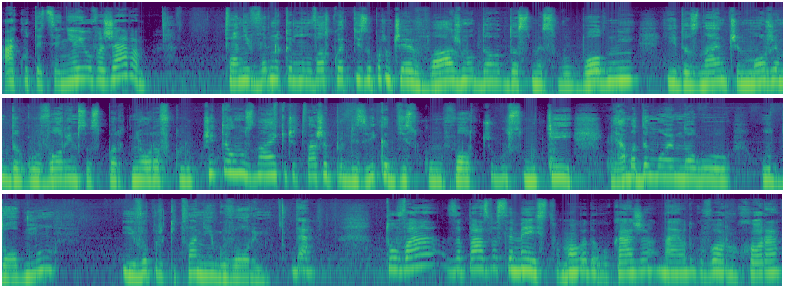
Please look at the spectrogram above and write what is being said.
ако те ценя и уважавам това ни върна към това, което ти започна, че е важно да, да сме свободни и да знаем, че можем да говорим с партньора, включително знаеки, че това ще предизвика дискомфорт, че го смути, няма да му е много удобно и въпреки това ние говорим. Да. Това запазва семейства. Мога да го кажа най-отговорно. Хора,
